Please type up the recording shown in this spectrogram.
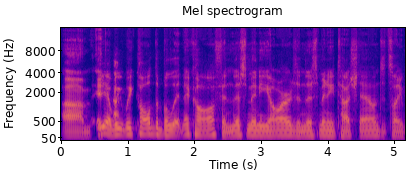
Um, it, yeah, we, we called the Biletnikoff and this many yards and this many touchdowns. It's like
